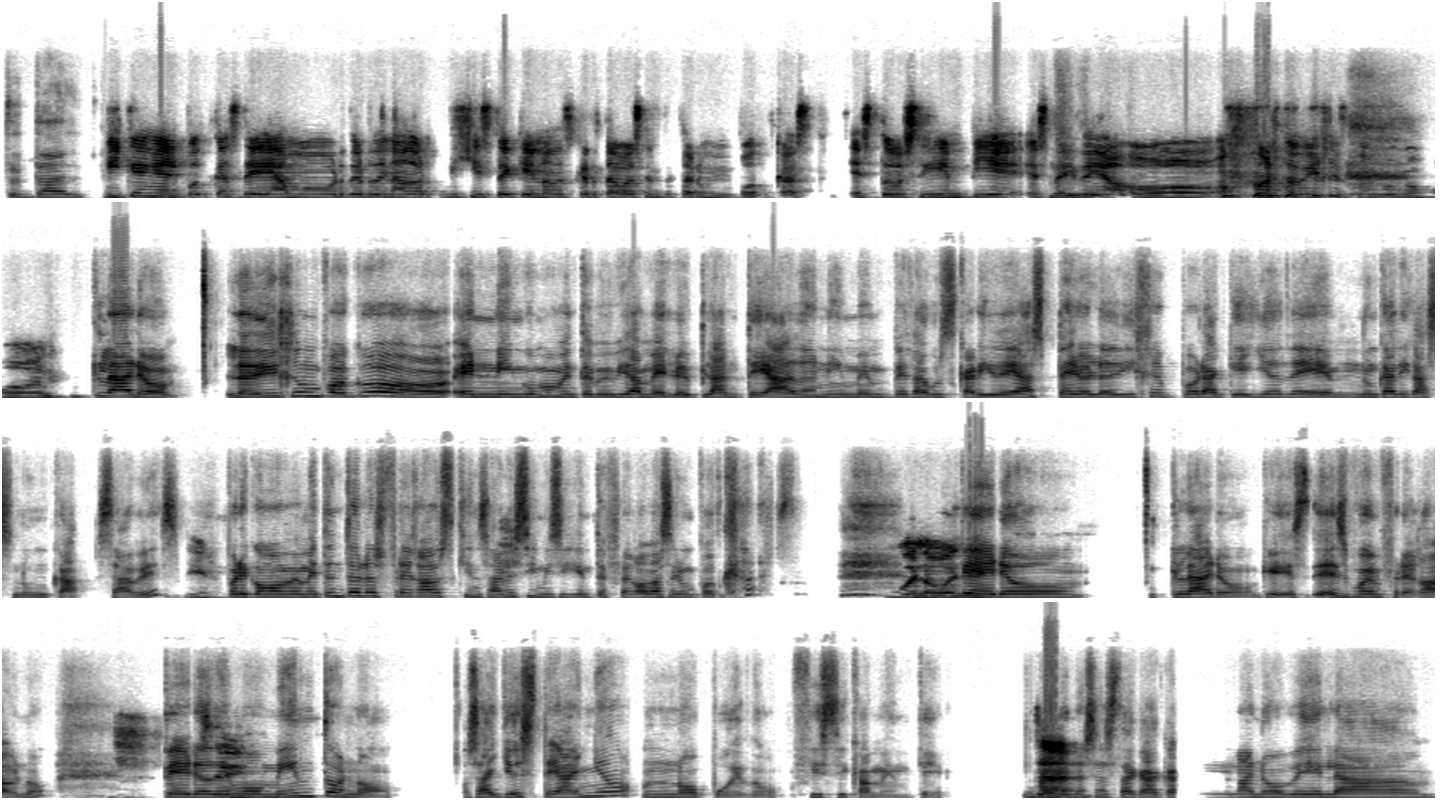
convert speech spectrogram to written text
Total. Vi que en el podcast de Amor de Ordenador dijiste que no descartabas empezar un podcast. ¿Esto sigue en pie, esta idea, o, o lo dijiste un poco por...? Claro, lo dije un poco, en ningún momento de mi vida me lo he planteado ni me he empezado a buscar ideas, pero lo dije por aquello de nunca digas nunca, ¿sabes? Sí. Porque como me meto en todos los fregados, quién sabe si mi siguiente fregado va a ser un podcast. Bueno, oye, Pero, claro, que es, es buen fregado, ¿no? Pero de momento no. O sea, yo este año no puedo físicamente. Al ya, menos hasta que acabe la novela.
